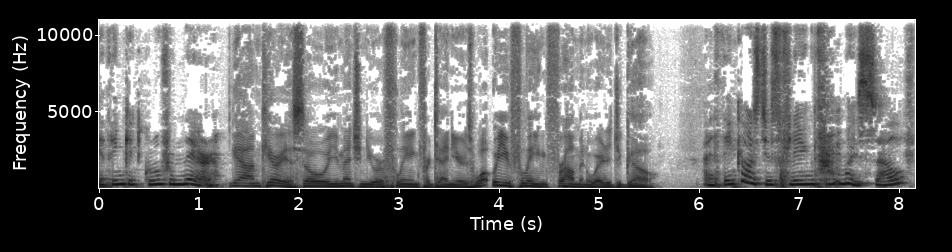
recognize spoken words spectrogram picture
I think it grew from there. Yeah i'm curious. So you mentioned you were fleeing for 10 years. What were you fleeing from and where did you go I think I was just fleeing from myself.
